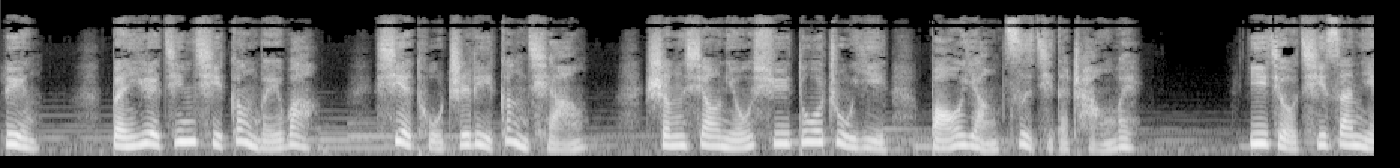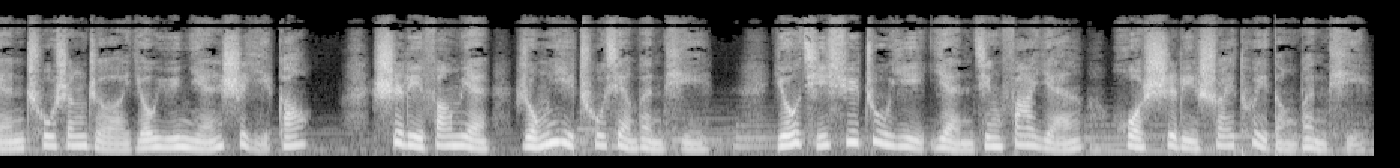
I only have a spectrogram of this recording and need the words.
另。本月金气更为旺，泄土之力更强，生肖牛需多注意保养自己的肠胃。一九七三年出生者，由于年事已高，视力方面容易出现问题，尤其需注意眼睛发炎或视力衰退等问题。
